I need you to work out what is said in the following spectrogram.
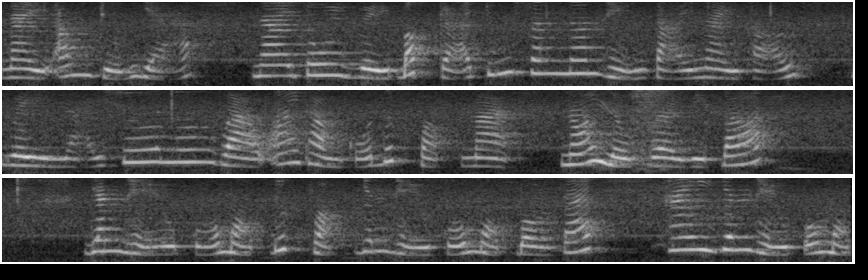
này ông trưởng giả, nay tôi vì bất cả chúng sanh nên hiện tại này thở, vì lại xưa nương vào oai thần của Đức Phật mà nói lược về việc đó. Danh hiệu của một Đức Phật, danh hiệu của một Bồ Tát, hay danh hiệu của một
